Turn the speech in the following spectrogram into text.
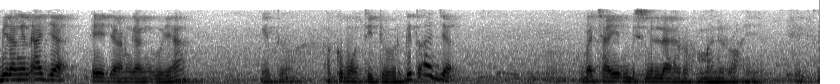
Bilangin aja, eh jangan ganggu ya. Gitu. Aku mau tidur, gitu aja. Bacain bismillahirrahmanirrahim. Gitu.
